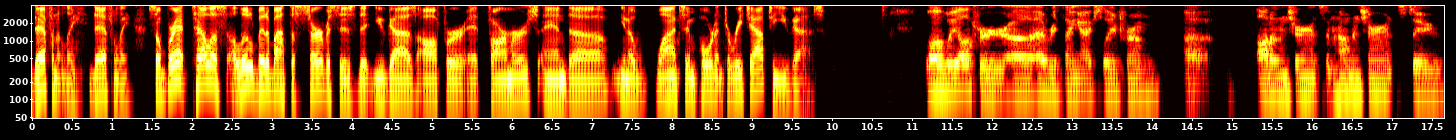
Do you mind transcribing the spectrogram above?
definitely, definitely. So Brett, tell us a little bit about the services that you guys offer at Farmers and uh, you know why it's important to reach out to you guys. Well, we offer uh, everything actually from uh, auto insurance and home insurance to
